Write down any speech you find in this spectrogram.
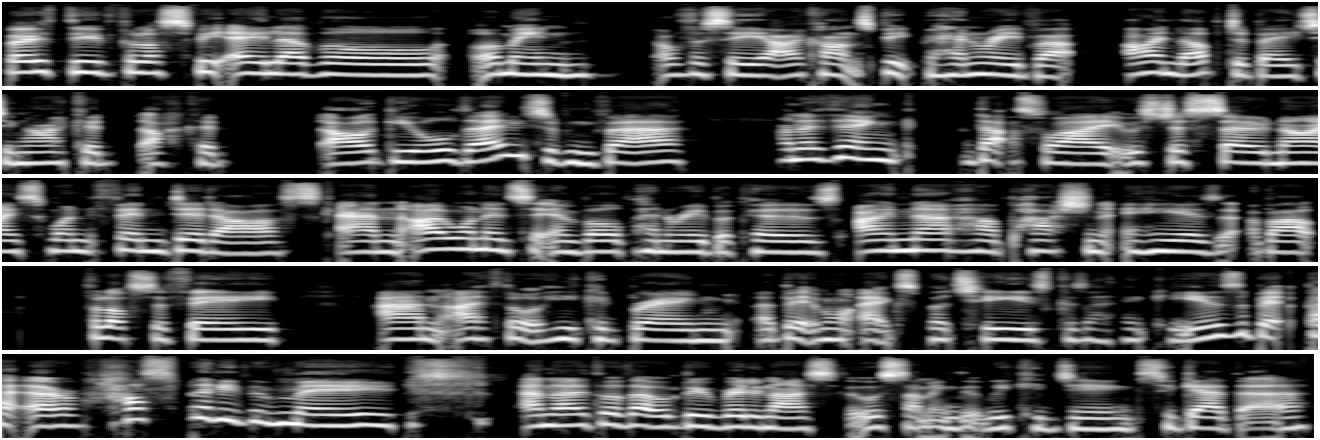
both do philosophy A level. I mean, obviously I can't speak for Henry, but I love debating. I could, I could argue all day, to be fair. And I think that's why it was just so nice when Finn did ask. And I wanted to involve Henry because I know how passionate he is about philosophy. And I thought he could bring a bit more expertise because I think he is a bit better philosophy than me. And I thought that would be really nice if it was something that we could do together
